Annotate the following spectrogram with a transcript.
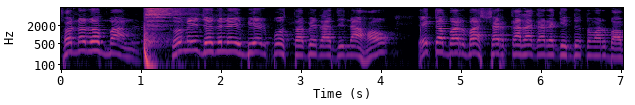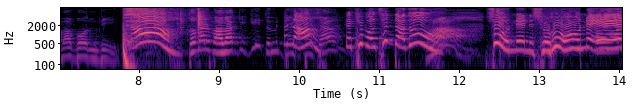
সনরব্বান তুমি যদি এই বিয়ের প্রস্তাবে রাজি না হও একবার বাসার কারাগারে কিন্তু তোমার বাবা বন্দি। তোমার বাবা কি কি তুমি দেখতে বলছেন দাদু? হ্যাঁ। শুনেন শুনেন।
